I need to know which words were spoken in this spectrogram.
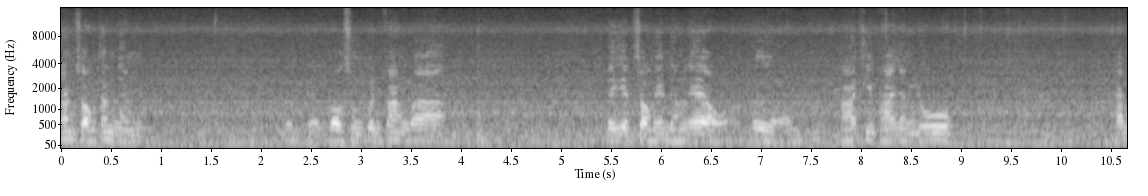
ทั้งสองทั้งหยัง เพิ่นแต่บอกสู่เพิ่นฟังว่าได้เฮ็ดสองเฮ็ดหยังแล้ว เออ หาคลิปหาหยังอยู่ท่าน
